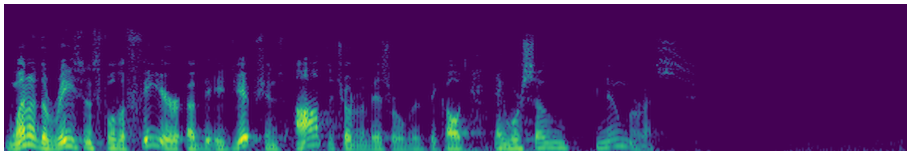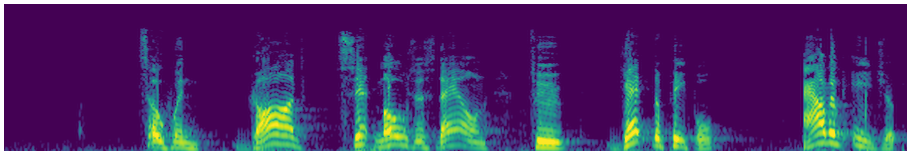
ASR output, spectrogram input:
One of the reasons for the fear of the Egyptians of the children of Israel was because they were so numerous. So when God sent Moses down to get the people out of Egypt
